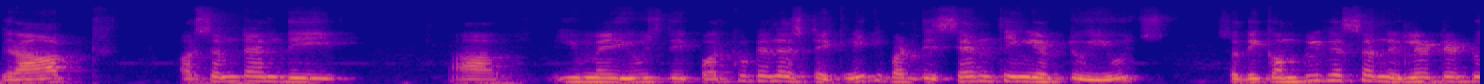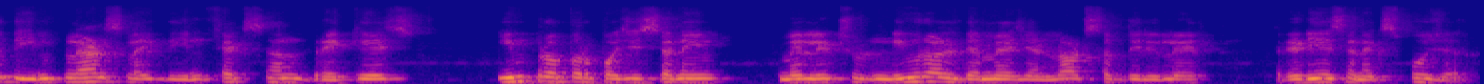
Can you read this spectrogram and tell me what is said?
graft, or sometimes the uh, you may use the percutaneous technique, but the same thing you have to use. So the complication related to the implants like the infection, breakage, improper positioning may lead to neural damage and lots of the radiation exposure.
